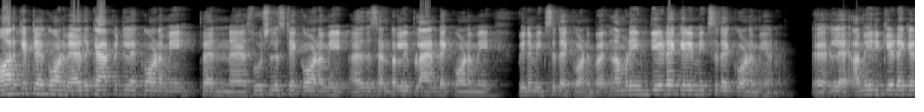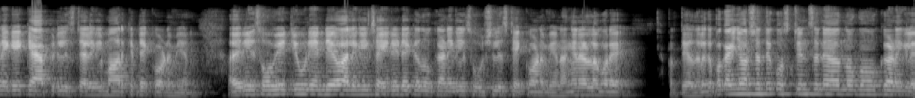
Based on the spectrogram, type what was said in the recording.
മാർക്കറ്റ് എക്കോണമി അതായത് ക്യാപിറ്റൽ എക്കോണമി പിന്നെ സോഷ്യലിസ്റ്റ് എക്കോണമി അതായത് സെൻട്രലി പ്ലാൻഡ് എക്കോണമി പിന്നെ മിക്സഡ് എക്കോണമി ഇപ്പൊ നമ്മുടെ ഇന്ത്യയുടെ ഒക്കെ ഒരു മിക്സ്ഡ് എക്കോണമിയാണ് അല്ലെ? അമേരിക്കയുടെ ഒക്കെ ആണെങ്കിൽ ക്യാപിറ്റലിസ്റ്റ് അല്ലെങ്കിൽ മാർക്കറ്റ് എക്കോണമിയാണ് അതിന് സോവിയറ്റ് യൂണിയന്റെയോ അല്ലെങ്കിൽ ചൈനയുടെ ഒക്കെ നോക്കുകയാണെങ്കിൽ സോഷ്യലിസ്റ്റ് എക്കോണമിയാണ് അങ്ങനെയുള്ള കുറെ പ്രത്യേകതകൾ. ഇപ്പൊ കഴിഞ്ഞ വർഷത്തെ ക്വസ്റ്റ്യൻസിന് നോക്കുകയാണെങ്കിൽ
